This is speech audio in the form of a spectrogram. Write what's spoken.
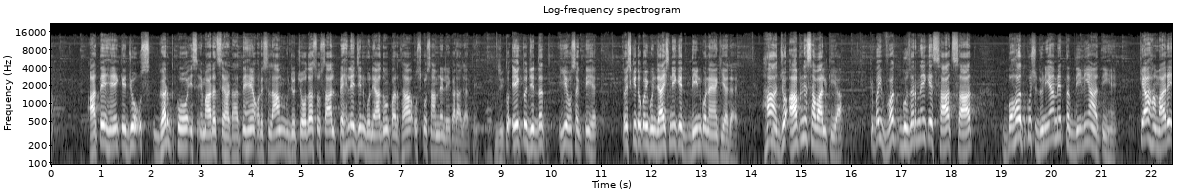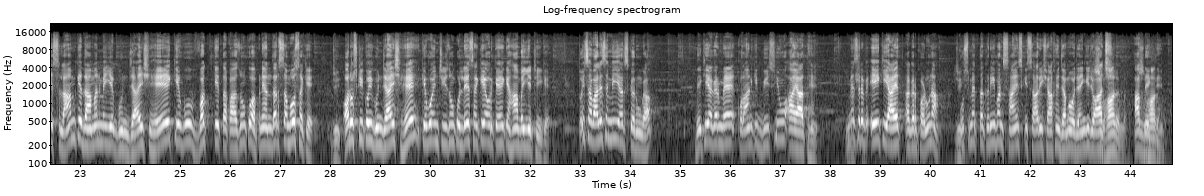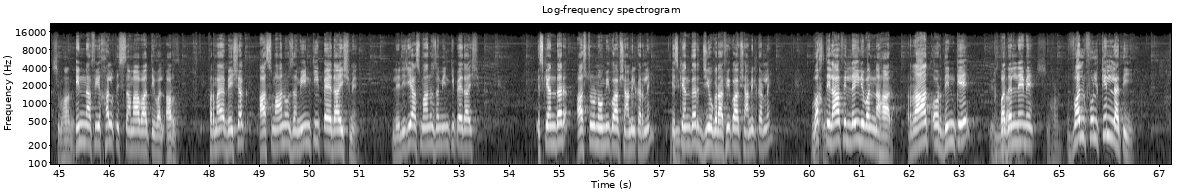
आते हैं कि जो उस गर्द को इस इमारत से हटाते हैं और इस्लाम जो 1400 साल पहले जिन बुनियादों पर था उसको सामने लेकर आ जाते हैं। जी। तो एक तो जिद्दत ये हो सकती है। तो इसकी तो कोई गुंजाइश नहीं कि दीन को नया किया जाए। हाँ जो आपने सवाल किया कि भाई वक्त गुज़रने के साथ साथ बहुत कुछ दुनिया में तब्दीलियाँ आती हैं क्या हमारे इस्लाम के दामन में ये गुंजाइश है कि वो वक्त के तकाज़ों को अपने अंदर समो सके? जी। और उसकी कोई गुंजाइश है कि वो इन चीज़ों को ले सके और कहे कि हाँ भाई ये ठीक है? तो इस हवाले से मैं ये अर्ज़ करूँगा देखिए अगर मैं कुरान की बीसियों आयत हैं मैं सिर्फ़ एक ही आयत अगर पढ़ूँ ना उसमें तकरीबन साइंस की सारी शाखें जमा हो जाएँगी जो आज आप देखते हैं। इन नफ़ी खल्क समावती वल अर्ज़ फरमाया बेशक आसमान व ज़मीन की पैदाइश में ले लीजिए आसमान व ज़मीन की पैदाइश। इसके अंदर एस्ट्रोनॉमी को आप शामिल कर लें इसके अंदर जियोग्राफी को आप शामिल कर लें। वक्तलाफ़ वन नहार रात और दिन के बदलने में। वल फुल किल्लती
